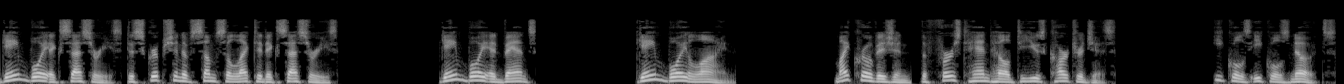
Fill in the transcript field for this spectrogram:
Game Boy accessories. Description of some selected accessories. Game Boy Advance. Game Boy line. Microvision, the first handheld to use cartridges. Notes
